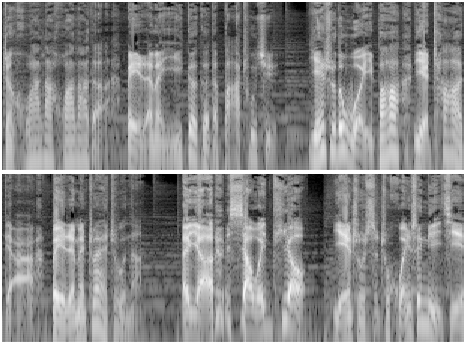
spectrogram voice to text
正哗啦哗啦的被人们一个个的拔出去。鼹鼠的尾巴也差点儿被人们拽住呢！哎呀，吓我一跳！鼹鼠使出浑身力气，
